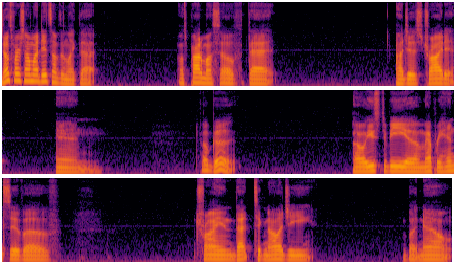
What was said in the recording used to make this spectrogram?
That was the first time I did something like that. I was proud of myself that I just tried it and felt good. I used to be um, apprehensive of trying that technology, but now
